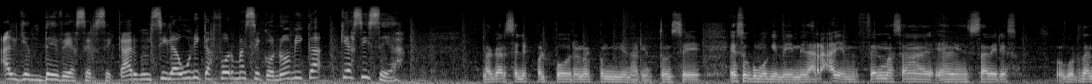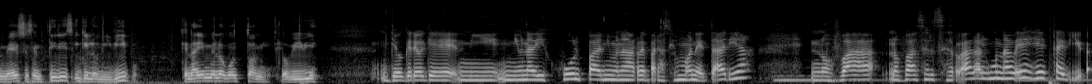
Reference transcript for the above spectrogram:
Alguien debe hacerse cargo y si la única forma es económica, que así sea. La cárcel es para el pobre, no es para el millonario. Entonces, eso como que me, da rabia, me enferma saber eso. Acordarme de eso y sentir y que lo viví, que nadie me lo contó a mí, lo viví. Yo creo que ni, ni una disculpa ni una reparación monetaria nos va, nos va a hacer cerrar alguna vez esta herida.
